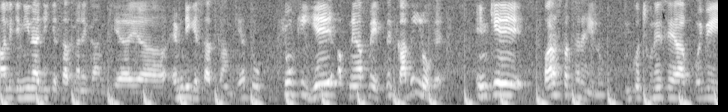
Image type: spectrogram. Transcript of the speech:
मान लीजिए नीना जी के साथ मैंने काम किया या एमडी के साथ काम किया तो क्योंकि ये अपने आप में इतने काबिल लोग हैं इनके पारस पत्थर हैं ये लोग। इनको छूने से आप कोई भी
